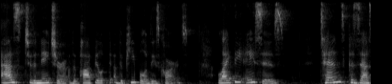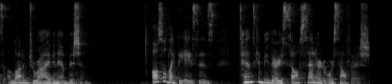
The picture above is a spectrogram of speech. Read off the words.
as to the nature of the, popul- of the people of these cards. Like the aces, tens possess a lot of drive and ambition. Also, like the aces, tens can be very self centered or selfish.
